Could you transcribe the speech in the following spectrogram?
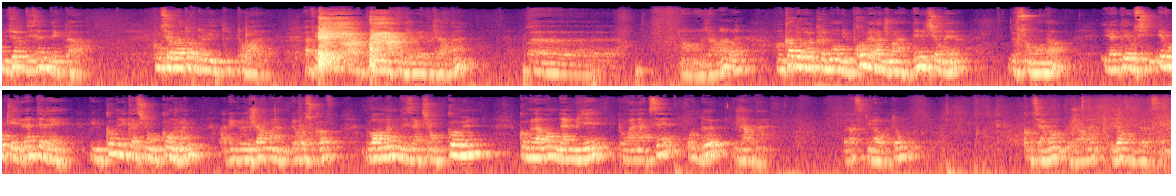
plusieurs dizaines d'hectares. Conservateur de l'île littoral, affecté par la commune de Jardin, euh, non, Jardin. En cas de recrutement du premier adjoint démissionnaire de son mandat, il a été aussi évoqué l'intérêt d'une communication conjointe avec le jardin de Roscoff, voire même des actions communes, comme la vente d'un billet pour un accès aux deux jardins. Voilà ce qu'il en retourne concernant le jardin Georges de la Seine.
